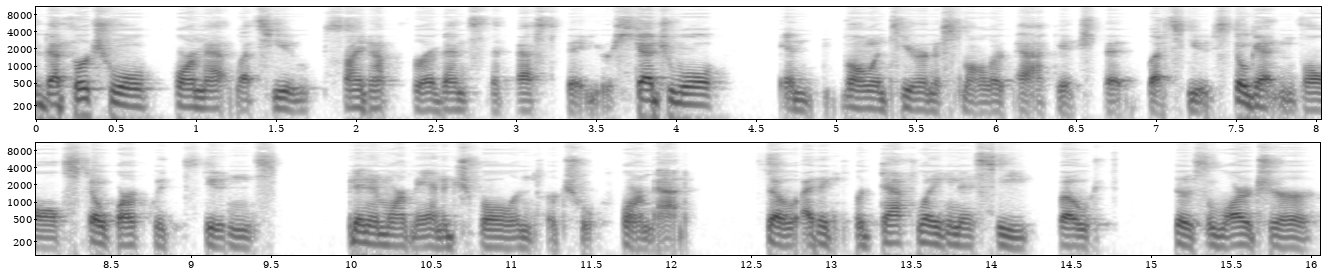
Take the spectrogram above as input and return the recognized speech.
That virtual format lets you sign up for events that best fit your schedule and volunteer in a smaller package that lets you still get involved, still work with students, but in a more manageable and virtual format. So I think we're definitely going to see both those larger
